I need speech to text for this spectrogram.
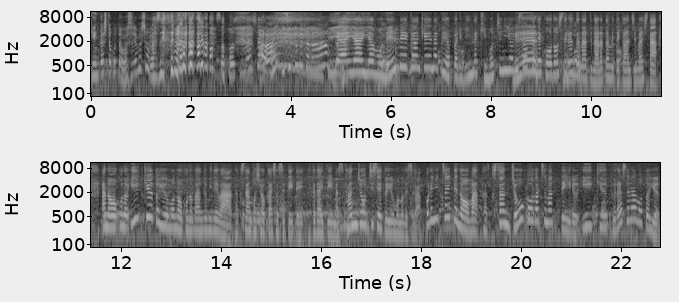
喧嘩したことは忘れましょう忘れましょう。そうしましょう。あら引きずってたかな？いやいやいやもう年齢関係なくやっぱりみんな気持ちに寄り添ってねね行動してるんだなって改めて感じました。あのこの EQ というものをこの番組ではたくさんご紹介させていていただいています。感情知性というものですがこれについてのまあたくさん情報が詰まっている EQ プラスラボという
